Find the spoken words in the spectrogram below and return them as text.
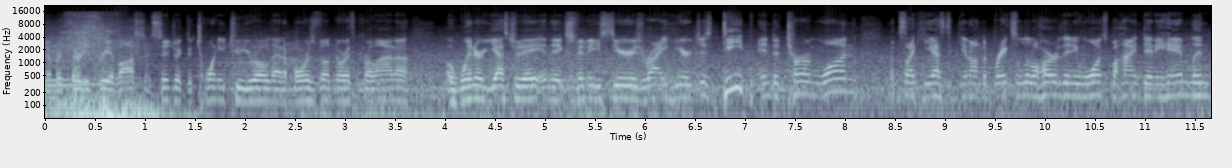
Number 33 of Austin Cindric, the 22-year-old out of Mooresville, North Carolina, a winner yesterday in the Xfinity Series right here, just deep into turn one. Looks like he has to get on the brakes a little harder than he wants behind Denny Hamlin.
